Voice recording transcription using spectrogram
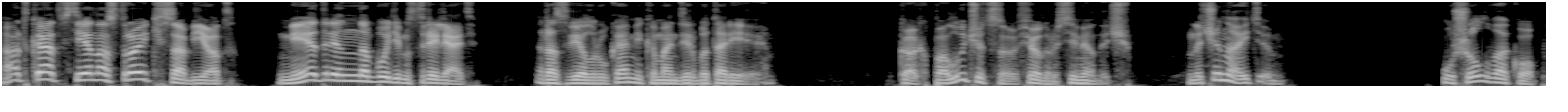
Откат все настройки собьет. Медленно будем стрелять», — развел руками командир батареи. «Как получится, Федор Семенович. Начинайте». Ушел в окоп.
